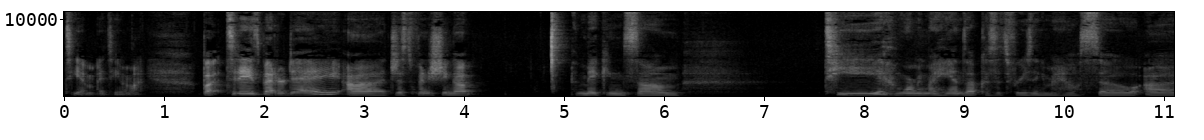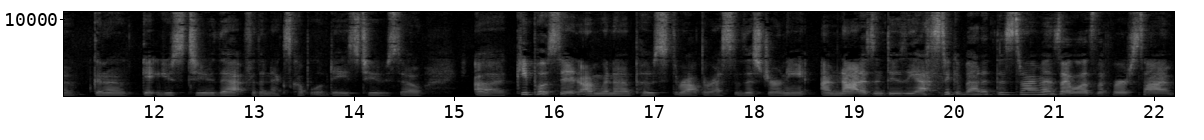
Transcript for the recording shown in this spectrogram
TMI, TMI. But today's better day. Uh, just finishing up making some tea, warming my hands up because it's freezing in my house. So uh, gonna get used to that for the next couple of days too. So uh, keep posted. I'm gonna post throughout the rest of this journey. I'm not as enthusiastic about it this time as I was the first time,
